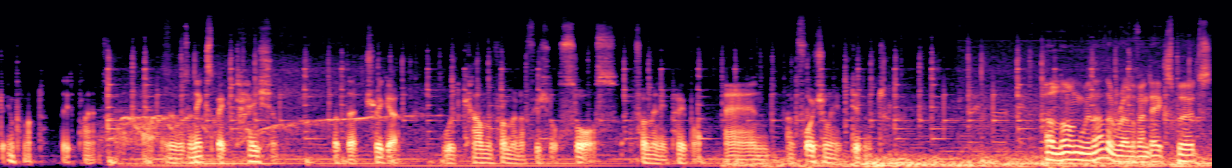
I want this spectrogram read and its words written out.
to implement these plans. Uh, there was an expectation that that trigger would come from an official source for many people, and unfortunately it didn't. Along with other relevant experts,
